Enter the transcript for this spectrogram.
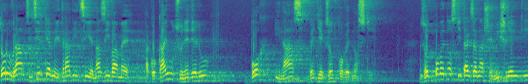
ktorú v rámci cirkevnej tradície nazývame ako kajúcu nedeľu, Boh i nás vedie k zodpovednosti. K zodpovednosti tak za naše myšlienky,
